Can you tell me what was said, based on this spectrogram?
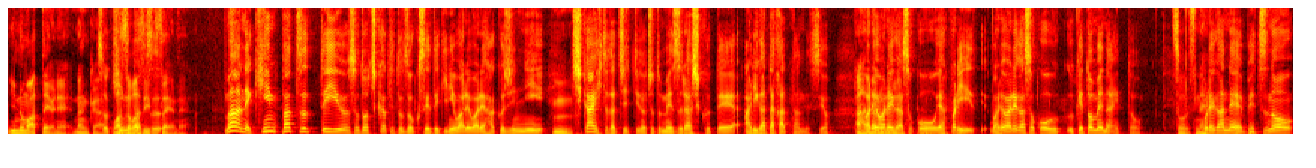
いのもあったよね。なんか、そうわざわざ言ってたよね。まあね金髪っていうそうどっちかというと属性的に我々白人に近い人たちっていうのはちょっと珍しくてありがたかったんですよ我あなるほどね々がそこをやっぱり我々がそこを受け止めないとそうですね。これがね別の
